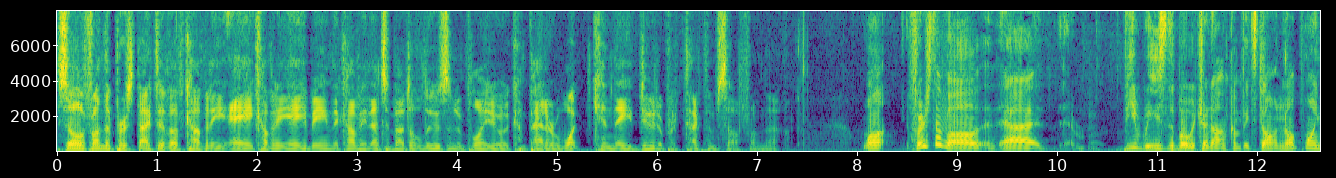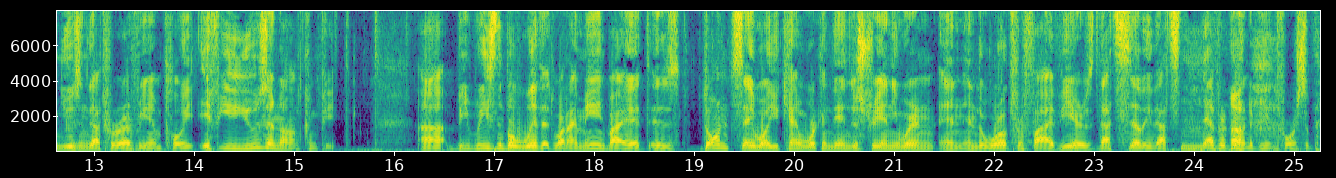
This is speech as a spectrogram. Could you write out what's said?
So, from the perspective of Company A, Company A being the company that's about to lose an employee to a competitor, what can they do to protect themselves from that? Well, first of all, uh, be reasonable with your non-competes. Don't no point using that for every employee. If you use a non-compete, uh, be reasonable with it. What I mean by it is don't say, well, you can't work in the industry anywhere in, in, in the world for five years. That's silly. That's never going to be enforceable.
